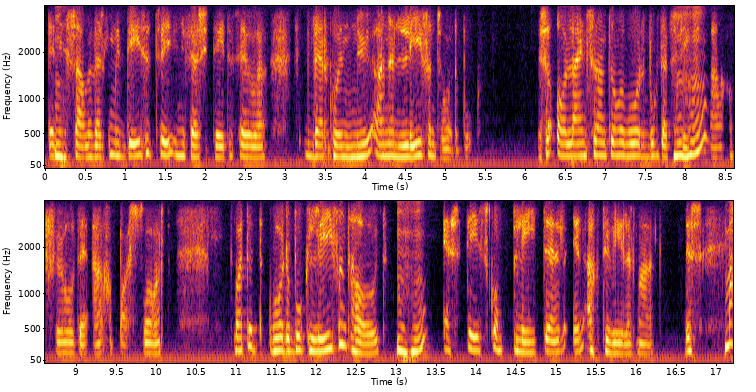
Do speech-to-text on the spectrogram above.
En in samenwerking met deze twee universiteiten zijn we, werken we nu aan een levend woordenboek. Dus een online Srantongen woordenboek dat steeds aangevuld en aangepast wordt. Wat het woordenboek levend houdt Mhm. en steeds completer en actueler maakt. Dus Maar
